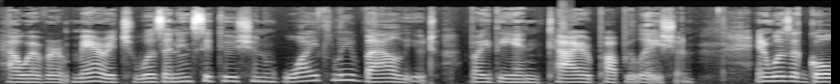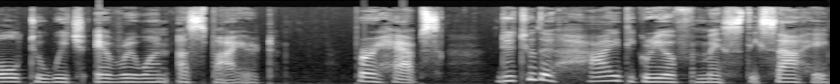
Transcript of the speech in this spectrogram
However, marriage was an institution widely valued by the entire population and was a goal to which everyone aspired. Perhaps due to the high degree of mestizaje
